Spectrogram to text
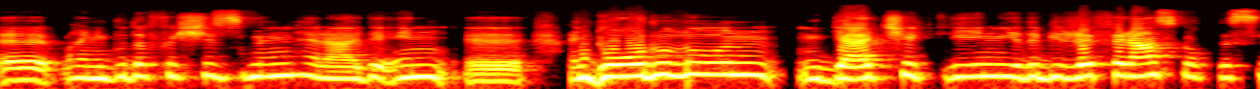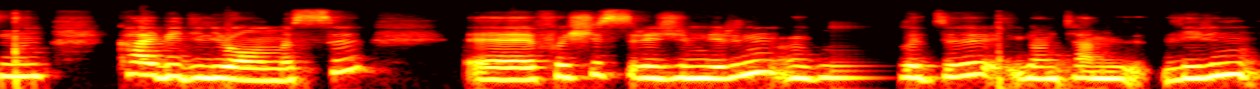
e, hani bu da faşizmin herhalde en e, hani doğruluğun, gerçekliğin ya da bir referans noktasının kaybediliyor olması, faşist rejimlerin uyguladığı yöntemlerin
